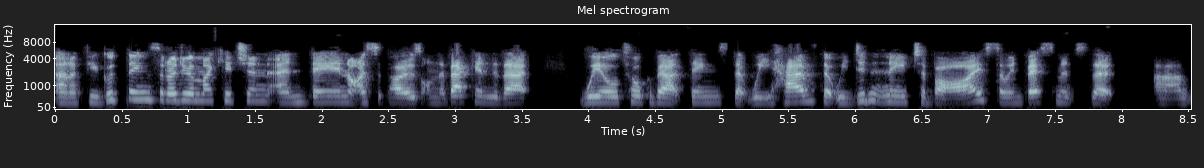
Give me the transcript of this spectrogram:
and a few good things that I do in my kitchen. And then I suppose on the back end of that, we'll talk about things that we have that we didn't need to buy. So investments that, um,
